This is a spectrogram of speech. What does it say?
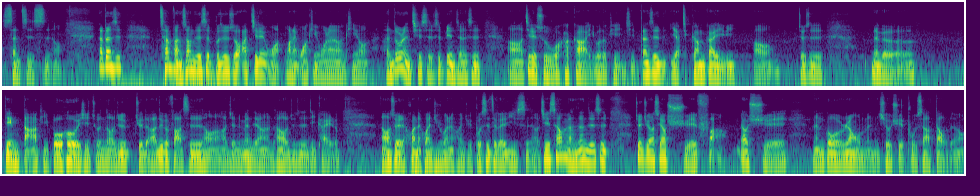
善知识哦。那但是参访善知识不是说啊，今天玩玩来玩去，玩来玩去哦。很多人其实是变成是啊，这个书我卡卡我都可以，但是也刚盖哦，就是那个点打起波后一些尊哦，就是觉得啊，这个法师哈啊，就怎么样怎样，然后就是离开了。然后所以换来换去，换来换去，不是这个意思啊。其实参访善知识最主要是要学法，要学能够让我们修学菩萨道的哦。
